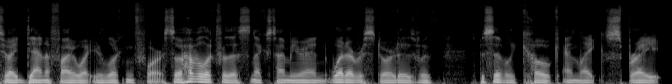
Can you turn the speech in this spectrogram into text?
to identify what you're looking for. So have a look for this next time you're in whatever store it is with specifically Coke and like Sprite,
